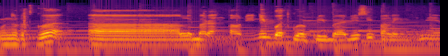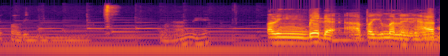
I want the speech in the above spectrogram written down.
menurut gue eh, lebaran tahun ini buat gue pribadi sih paling ini ya paling mana ya? Paling beda apa gimana nih? Paling- ada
